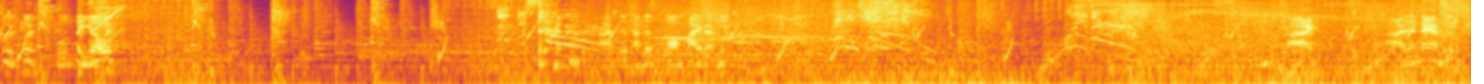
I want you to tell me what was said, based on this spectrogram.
เฮ้ยเฮ้ยโดนตีแล้วเว้ยอ่าเจอ thunderstorm ไปแบบนี้ตายตายแน่ๆมึง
